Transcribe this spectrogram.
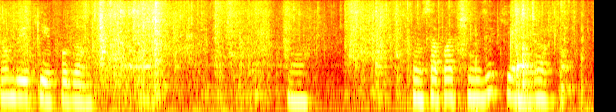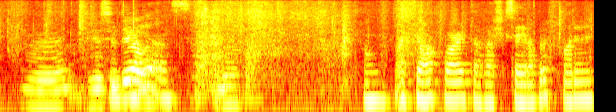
Vamos ver aqui o fogão. Uns sapatinhos aqui, ó. É, devia ser De dela. criança. Hum, Aqui tem uma porta, acho que aí é lá pra fora, né?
